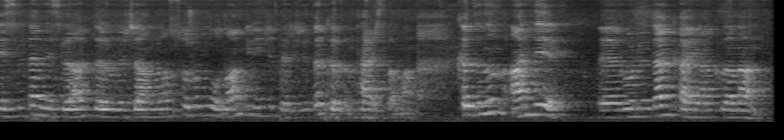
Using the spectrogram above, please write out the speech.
nesilden nesile aktarılacağından sorumlu olan birinci derecede kadın her zaman. Kadının anne e, rolünden kaynaklanan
